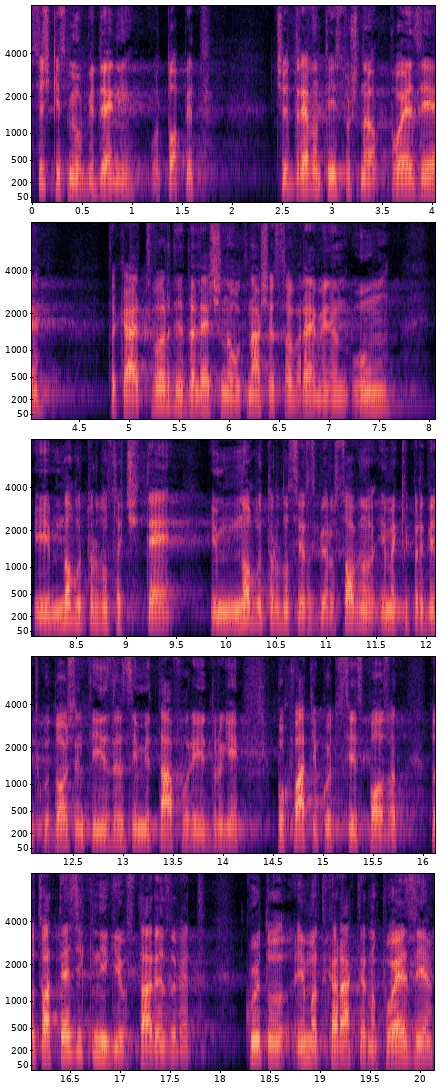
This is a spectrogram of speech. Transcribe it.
Всички сме убедени от опит, че древната източна поезия така е твърде далечна от нашия съвременен ум и много трудно се чете и много трудно се разбира, особено имайки предвид художествените изрази, метафори и други похвати, които се използват. Затова тези книги в Стария Завет, които имат характер на поезия,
